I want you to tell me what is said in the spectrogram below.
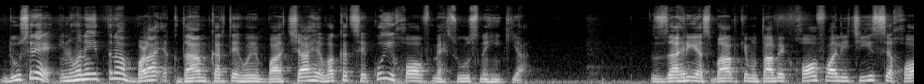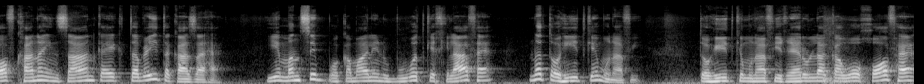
دوسرے، انہوں نے اتنا بڑا اقدام کرتے ہوئے بادشاہ وقت سے کوئی خوف محسوس نہیں کیا۔ ظاہری اسباب کے مطابق خوف والی چیز سے خوف کھانا انسان کا ایک طبعی تقاضا ہے۔ یہ منصب و کمال نبوت کے خلاف ہے، نہ توحید کے منافی۔ توحید کے منافی غیر اللہ کا وہ خوف ہے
